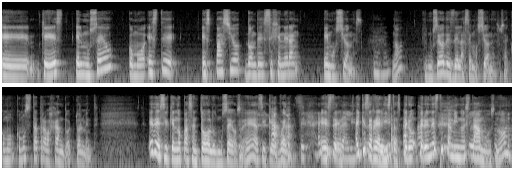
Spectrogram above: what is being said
eh, que es el museo como este espacio donde se generan emociones, ¿no? El museo desde las emociones, o sea, cómo, cómo se está trabajando actualmente. He de decir que no pasa en todos los museos, ¿eh? así que bueno, hay, que ser realistas, hay, que ser realistas, pero, pero en este camino estamos, ¿no?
